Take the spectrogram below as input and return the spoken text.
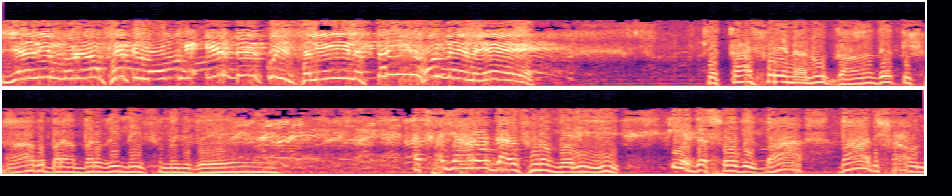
یعنی منافق لوگ ایڈے کوئی سلیل ترین ہوں نے کہ کافر انہوں گان دے پیشاب برابر بھی نہیں سمجھتے اچھا یارو، گل سنو میری۔ یہ دسو بھی بادشاہ ہوں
